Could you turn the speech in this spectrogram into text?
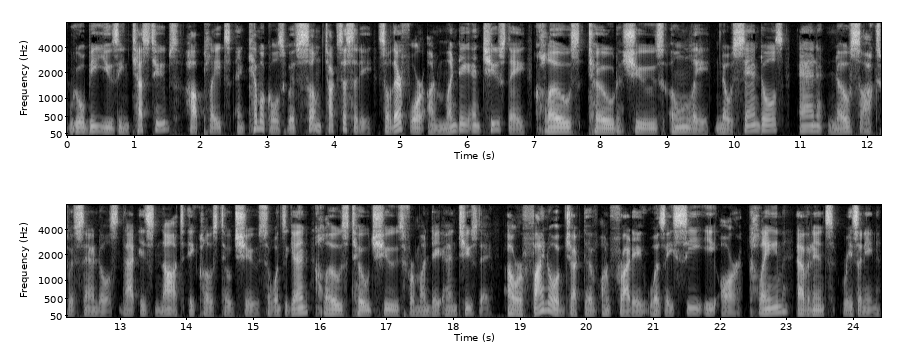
we will be using test tubes, hot plates, and chemicals with some toxicity. So, therefore, on Monday and Tuesday, closed toed shoes only. No sandals and no socks with sandals. That is not a closed toed shoe. So, once again, closed toed shoes for Monday and Tuesday. Our final objective on Friday was a CER, Claim, Evidence, Reasoning,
